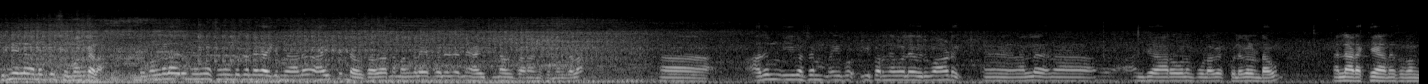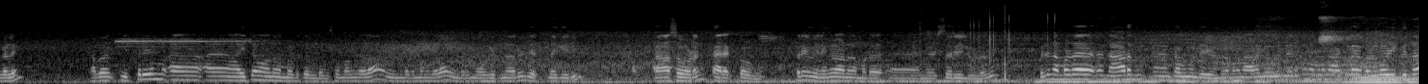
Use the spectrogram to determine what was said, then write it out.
പിന്നെയുള്ള നമുക്ക് സുമംഗള. സുമംഗള ഒരു മൂന്ന് വർഷം കൊണ്ട് തന്നെ കഴിക്കുന്നതാണ് ഹൈറ്റ് ഉണ്ടാവും. സാധാരണ മംഗളയെ പോലെ തന്നെ ഹൈറ്റ് ഉണ്ടാവും സാധനമാണ് സുമംഗള. അതും ഈ വർഷം ഈ- പറഞ്ഞ പോലെ ഒരുപാട് നല്ല അഞ്ച് ആറോളം കുല കുലകളുണ്ടാവും. നല്ല അടക്കയാണ് സുമംഗളിൽ അപ്പം ഇത്രയും ഐറ്റമാണ് നമ്മുടെ അടുത്തുള്ളത്. സുമംഗള ഇന്ദ്രമംഗള ഇന്ദ്രമോഹിത്നാർ രത്നഗിരി കാസോടൻ കരക്കവുങ്ങ് ഇത്രയും ഇനങ്ങളാണ് നമ്മുടെ നഴ്സറിയിലുള്ളത്. പിന്നെ നമ്മുടെ നാടൻ കവുകൾ നമ്മുടെ നാടൻ കവുങ്ങ് തരുമ്പോൾ നമ്മുടെ നാട്ടിലെ വെള്ളമൊഴിക്കുന്ന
